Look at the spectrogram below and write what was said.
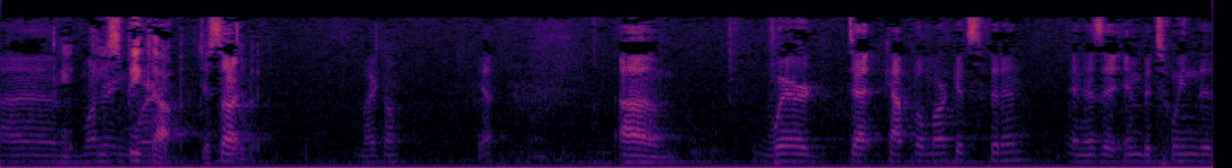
I'm can, wondering. Can you speak where, up just sorry, a little bit? Mic on? Yeah. Um, where debt capital markets fit in, and is it in between the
